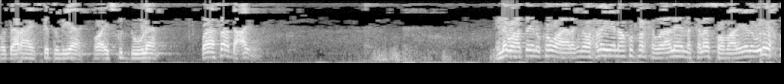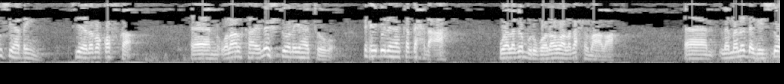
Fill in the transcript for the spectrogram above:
oo daaraha ay iska dumiyaan oo ay isku duulaan. Waa aafaa dhacay. Innagu haddaynu ka waa aragna waxba inaan ku farxin walaalaheena kale soomaaliyeed weli wax ku sii hadhan yihiin sideedaba qofka walaalkaayo meeshu doonaya ha joogo wixii dhibaha ka dhex dhaca waa laga murugoodaa waa laga xumaadaa. Lamana dhagaysto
